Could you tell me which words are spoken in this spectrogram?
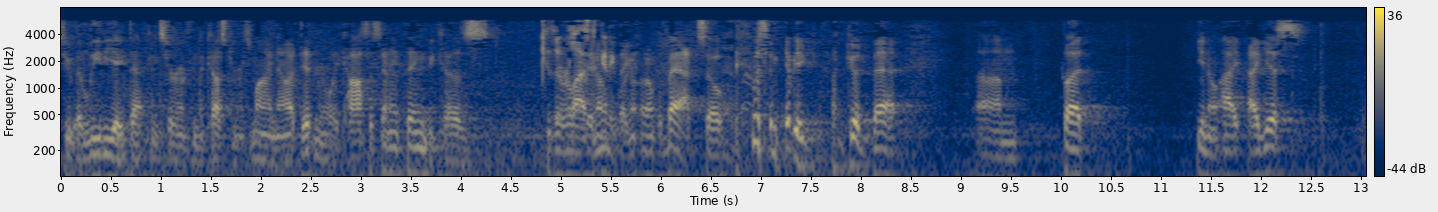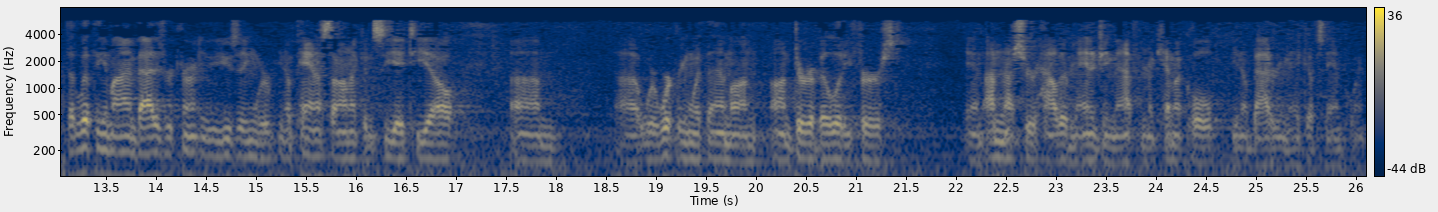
to alleviate that concern from the customer's mind. Now, it didn't really cost us anything because because they were lasting they anyway. They don't, go bad, so yeah. it was maybe a good bet. Um, but you know, I, I guess the lithium-ion batteries we're currently using were, you know, Panasonic and CATL. Um, uh, we're working with them on, on durability first, and I'm not sure how they're managing that from a chemical, you know, battery makeup standpoint.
